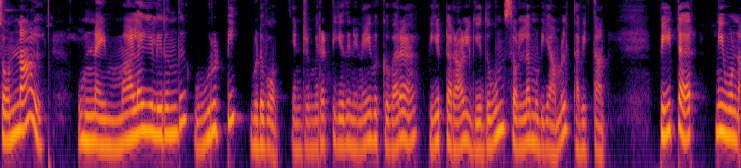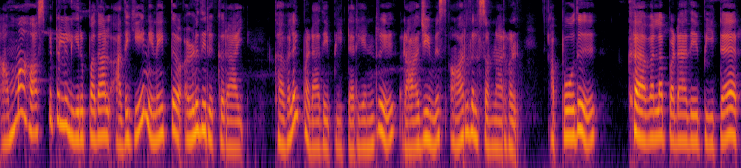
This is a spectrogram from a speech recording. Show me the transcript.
சொன்னால் உன்னை மலையிலிருந்து உருட்டி விடுவோம் என்று மிரட்டியது நினைவுக்கு வர பீட்டரால் எதுவும் சொல்ல முடியாமல் தவித்தான். பீட்டர் நீ உன் அம்மா ஹாஸ்பிட்டலில் இருப்பதால் அதையே நினைத்து அழுதிருக்கிறாய். கவலைப்படாதே பீட்டர் என்று ராஜி மிஸ் ஆறுதல் சொன்னார்கள். அப்போது கவலைப்படாதே பீட்டர்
